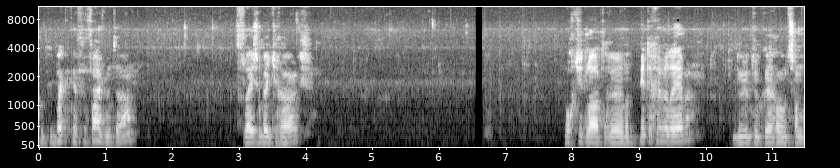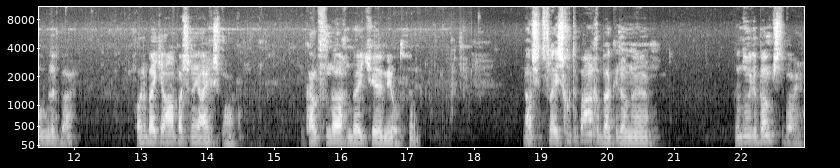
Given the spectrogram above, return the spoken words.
Goed, die bak ik even 5 minuten aan. Het vlees een beetje gaar. Mocht je het later uh, wat pittiger willen hebben, doe je natuurlijk uh, gewoon het sambal bij. Gewoon een beetje aanpassen naar je eigen smaak. Ik houd vandaag een beetje mild. Nou, als je het vlees goed hebt aangebakken, dan, uh, dan doe je de boontjes erbij.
